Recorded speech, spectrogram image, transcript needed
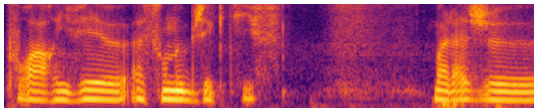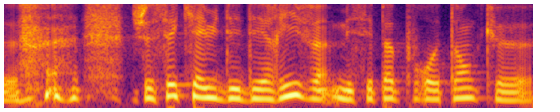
pour arriver euh, à son objectif. Voilà, je, je sais qu'il y a eu des dérives, mais c'est pas pour autant que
